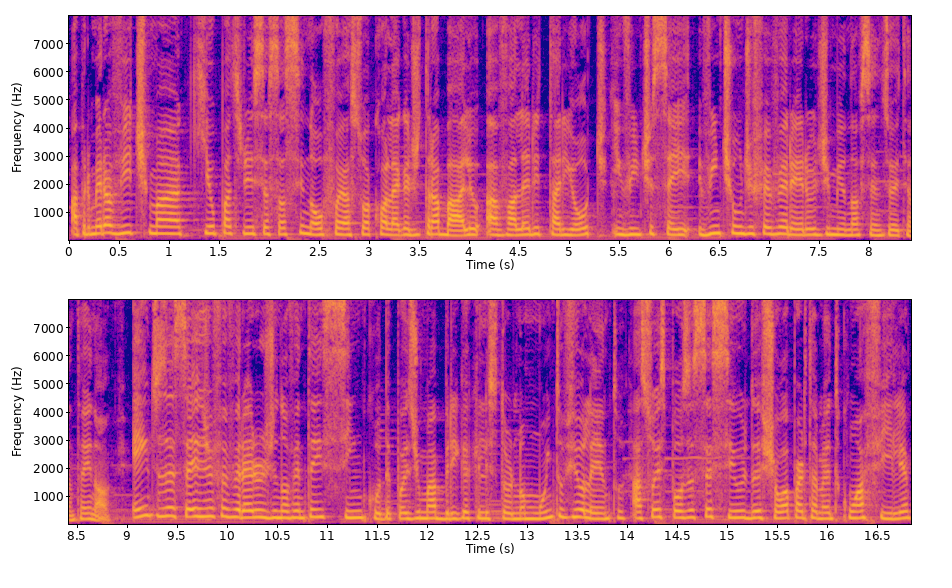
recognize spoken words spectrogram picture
A primeira vítima que o Patrícia assassinou foi a sua colega de trabalho, a Valerie Tariot, em 26, 21 de fevereiro de 1989. Em 16 de fevereiro de 95, depois de uma briga que se tornou muito violento, a sua esposa Cecile deixou o apartamento com a filha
